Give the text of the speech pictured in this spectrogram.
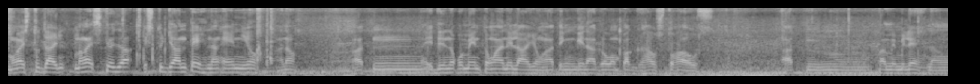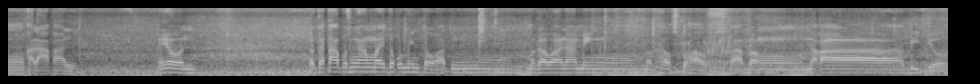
mga estudyante, mga estudya- estudyante ng ENYO ano? At mm, idinokumento nga nila yung ating ginagawang pag house to house at mm, pamimili ng kalakal. Ngayon pagkatapos nga may dokumento at mm, magawa naming mag house to house habang naka video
